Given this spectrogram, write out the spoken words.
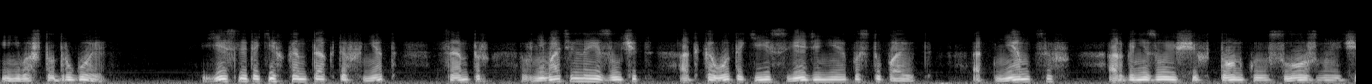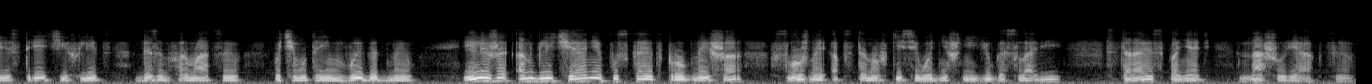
и ни во что другое. Если таких контактов нет, Центр – внимательно изучит, от кого такие сведения поступают. От немцев, организующих тонкую, сложную, через третьих лиц дезинформацию, почему-то им выгодную, или же англичане пускают пробный шар в сложной обстановке сегодняшней Югославии, стараясь понять нашу реакцию.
